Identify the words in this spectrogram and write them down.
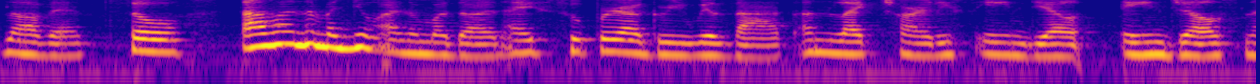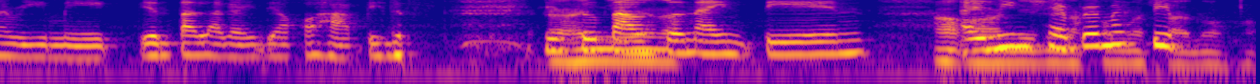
Love it. So, tama naman yung ano mo doon. I super agree with that. Unlike Charlie's Angel, Angels na remake, yun talaga, hindi ako happy doon. In Ah, hindi na- 2019, Ah, I ah, mean, syempre, mas masyado, ha.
